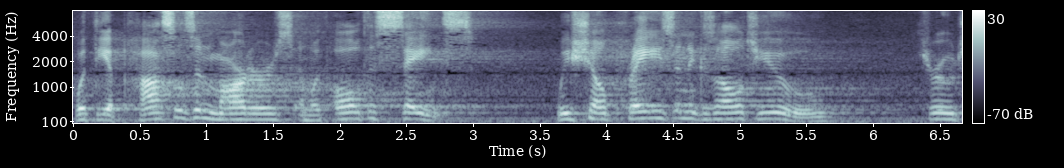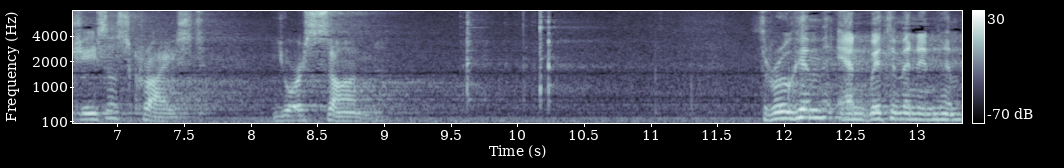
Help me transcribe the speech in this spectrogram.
with the apostles and martyrs, and with all the saints, we shall praise and exalt you through Jesus Christ, your Son. Through him and with him and in him,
